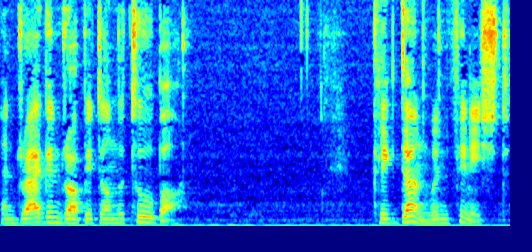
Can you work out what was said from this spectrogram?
and drag and drop it on the toolbar. Click Done when finished.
